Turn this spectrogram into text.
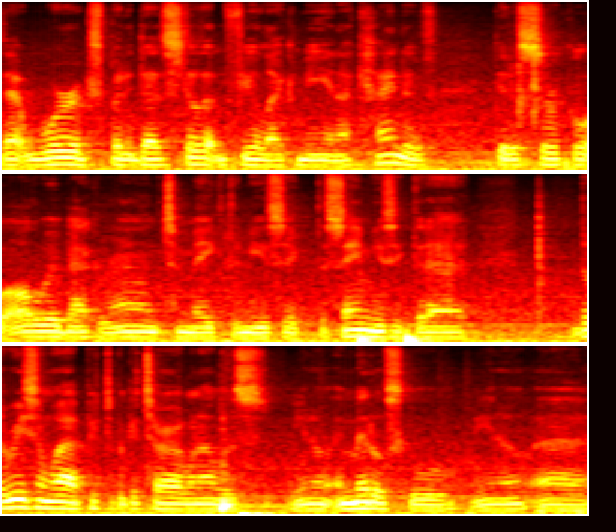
that works, but it does still doesn't feel like me. And I kind of did a circle all the way back around to make the music, the same music that I. The reason why I picked up a guitar when I was, you know, in middle school, you know, uh,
